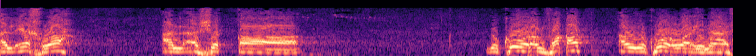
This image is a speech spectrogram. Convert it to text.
الإخوة الأشقاء. ذكورا فقط أو ذكور وإناث.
